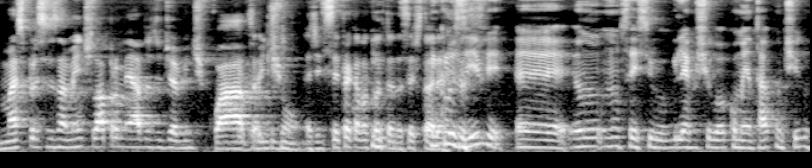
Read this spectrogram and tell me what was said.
mais precisamente lá para meados do dia 24, 21. A gente sempre acaba contando essa história. Inclusive, é, eu não, não sei se o Guilherme chegou a comentar contigo,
